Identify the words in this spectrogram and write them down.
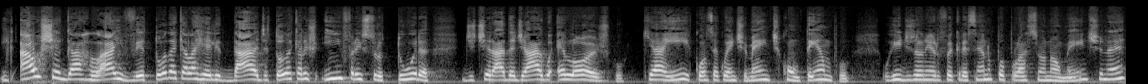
E ao chegar lá e ver toda aquela realidade, toda aquela infraestrutura de tirada de água, é lógico que aí, consequentemente, com o tempo, o Rio de Janeiro foi crescendo populacionalmente, né?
